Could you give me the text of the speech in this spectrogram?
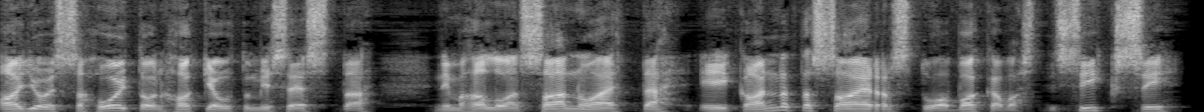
ajoissa hoitoon hakeutumisesta, niin mä haluan sanoa, että ei kannata sairastua vakavasti siksi,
